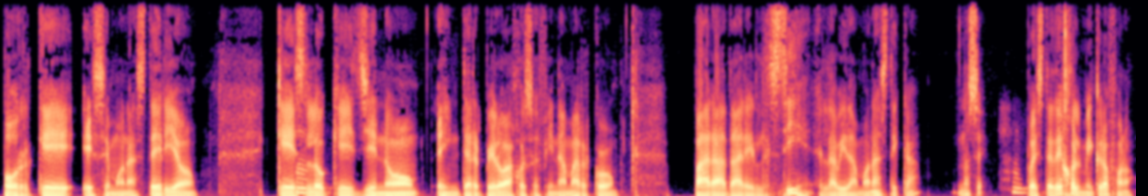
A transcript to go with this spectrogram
por qué ese monasterio, qué es Mm. lo que llenó e interpeló a Josefina Marco para dar el sí en la vida monástica. No sé, Mm. pues te dejo el micrófono,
